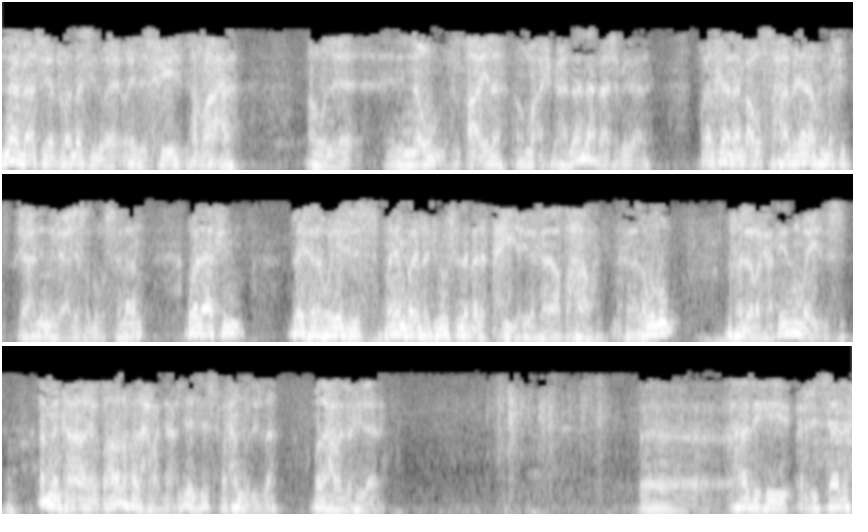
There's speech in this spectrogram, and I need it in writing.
لا بأس يدخل المسجد ويجلس فيه للراحة. أو للنوم في القائلة أو ما أشبه هذا لا بأس بذلك. وقد كان بعض الصحابة ينام في المسجد في عهد النبي عليه الصلاة والسلام ولكن ليس له يجلس ما ينبغي له الجلوس إلا بعد التحية إذا كان على طهارة إذا كان على وضوء يصلي ركعتين ثم يجلس. أما إن كان على غير طهارة فلا حرج عليه يجلس والحمد لله ولا حرج في ذلك. آه هذه الرسالة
